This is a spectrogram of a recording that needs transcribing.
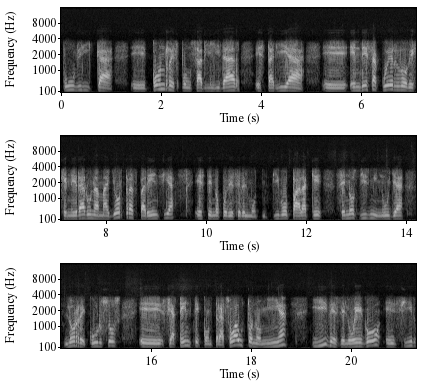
pública eh, con responsabilidad estaría eh, en desacuerdo de generar una mayor transparencia, este no puede ser el motivo para que se nos disminuya los recursos, eh, se atente contra su autonomía y desde luego, es decir,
